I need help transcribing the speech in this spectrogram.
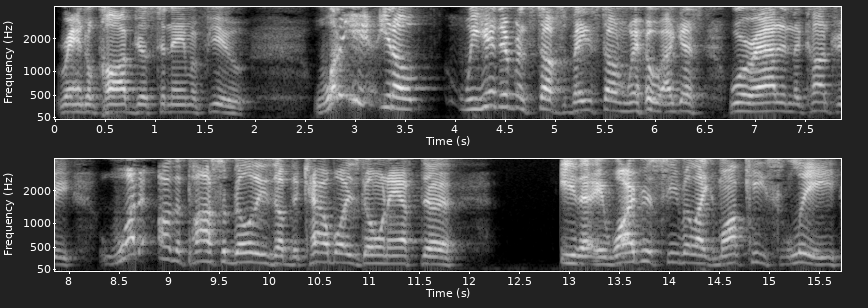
Randall Cobb, just to name a few. What do you, you know, we hear different stuffs based on where I guess we're at in the country. What are the possibilities of the Cowboys going after either a wide receiver like Marquise Lee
